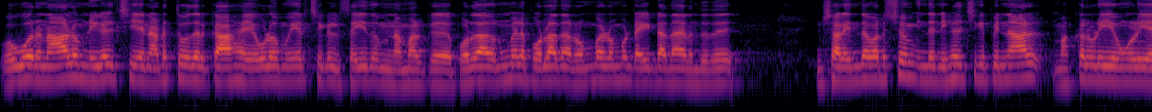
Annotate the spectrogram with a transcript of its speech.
ஒவ்வொரு நாளும் நிகழ்ச்சியை நடத்துவதற்காக எவ்வளோ முயற்சிகள் செய்தும் நம்மளுக்கு பொருளாதார உண்மையில் பொருளாதாரம் ரொம்ப ரொம்ப டைட்டாக தான் இருந்தது. இன்ஷால் இந்த வருஷம் இந்த நிகழ்ச்சிக்கு பின்னால் மக்களுடைய உங்களுடைய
